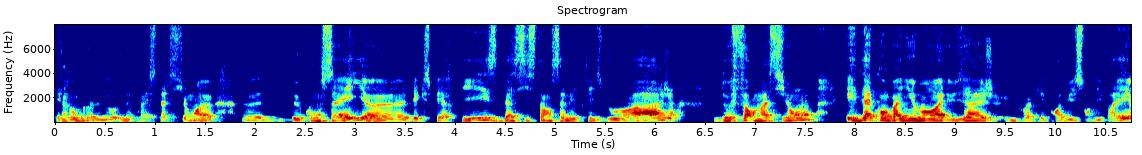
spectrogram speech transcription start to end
et donc nos, nos, prestations de conseil, d'expertise, d'assistance à maîtrise d'ouvrage, de formation et d'accompagnement à l'usage une fois que les produits sont livrés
